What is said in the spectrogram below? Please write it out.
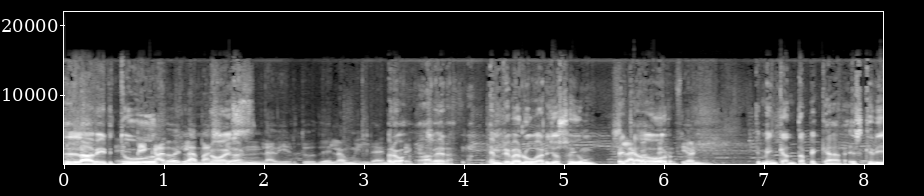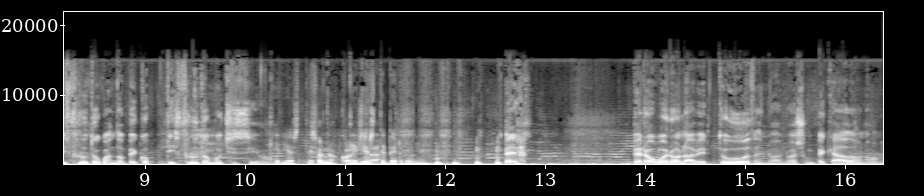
La virtud El pecado es la no pasión, es- la virtud de la humildad en Pero, este caso. a ver, en primer lugar, yo soy un Es la pecador que me encanta pecar. Es que disfruto, cuando peco, disfruto muchísimo. Que Dios te, Eso nos que Dios te perdone. Pero, pero bueno, la virtud no, no es un pecado, ¿no?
